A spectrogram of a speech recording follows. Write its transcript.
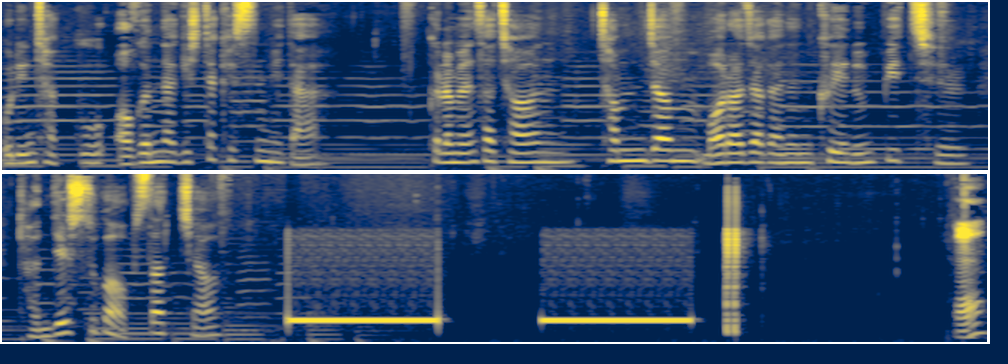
우린 자꾸 어긋나기 시작했습니다. 그러면서 전 점점 멀어져 가는 그의 눈빛을 견딜 수가 없었죠. 어?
